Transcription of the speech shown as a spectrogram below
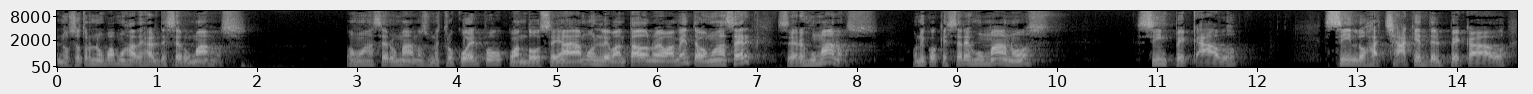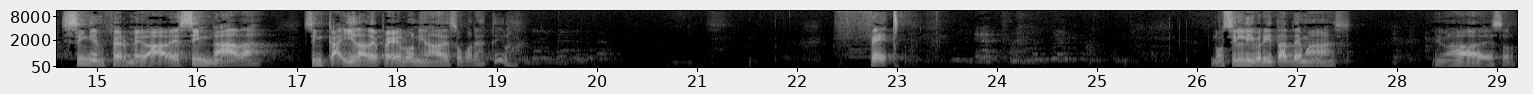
Nosotros no vamos a dejar de ser humanos. Vamos a ser humanos. Nuestro cuerpo, cuando seamos levantados nuevamente, vamos a ser seres humanos. Único que seres humanos sin pecado, sin los achaques del pecado, sin enfermedades, sin nada, sin caída de pelo ni nada de eso por el estilo. Fit. No sin libritas de más, ni nada de eso.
